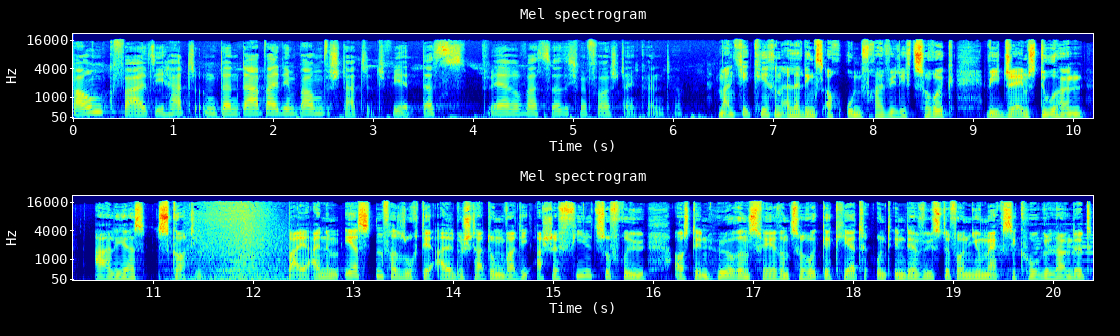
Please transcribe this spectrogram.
Baum quasi hat und dann dabei den Baum bestattet wird. Das wäre was, was ich mir vorstellen könnte. Manche kehren allerdings auch unfreiwillig zurück, wie James Doohan alias Scotty. Bei einem ersten Versuch der Allbestattung war die Asche viel zu früh aus den höheren Sphären zurückgekehrt und in der Wüste von New Mexico gelandet.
